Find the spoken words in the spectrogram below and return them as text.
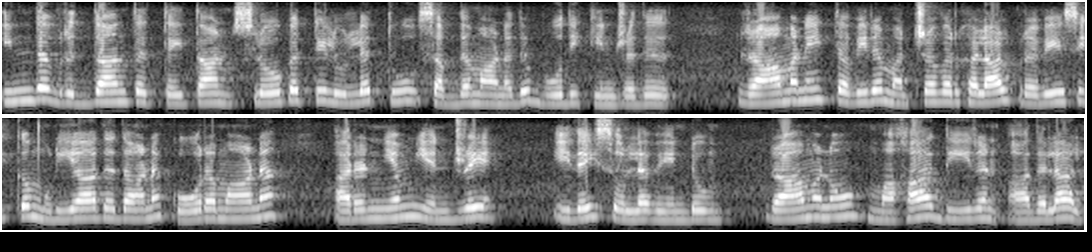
இந்த விருத்தாந்தத்தை தான் ஸ்லோகத்தில் உள்ள தூ சப்தமானது போதிக்கின்றது. ராமனைத் தவிர மற்றவர்களால் பிரவேசிக்க முடியாததான கோரமான அரண்யம் என்றே இதை சொல்ல வேண்டும். ராமனோ மகாதீரன் ஆதலால்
